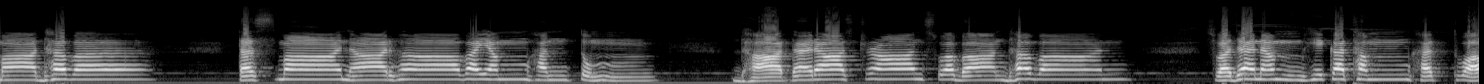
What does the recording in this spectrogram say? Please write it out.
माधव तस्मानार्हा वयं हन्तुं धार्धराष्ट्रान् स्वबान्धवान् स्वजनं हि कथं हत्वा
